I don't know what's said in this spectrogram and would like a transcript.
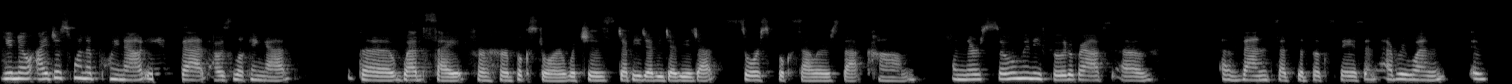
You know, I just want to point out that I was looking at the website for her bookstore, which is www.sourcebooksellers.com. And there's so many photographs of events at the book space, and everyone is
